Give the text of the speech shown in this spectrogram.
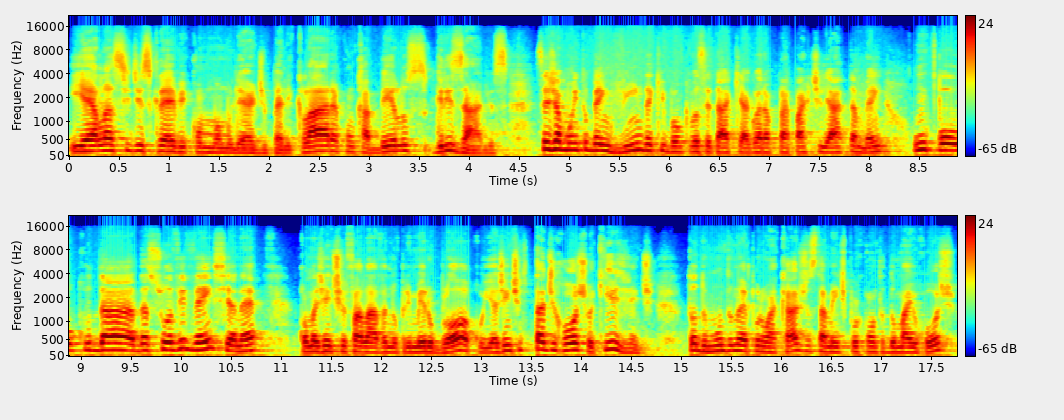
e ela se descreve como uma mulher de pele clara, com cabelos grisalhos. Seja muito bem-vinda, que bom que você está aqui agora para partilhar também um pouco da, da sua vivência, né? Como a gente falava no primeiro bloco, e a gente está de roxo aqui, gente. Todo mundo não é por um acaso, justamente por conta do Maio Roxo.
